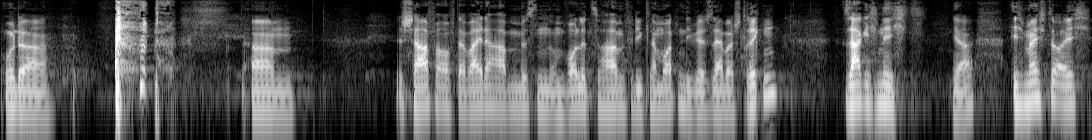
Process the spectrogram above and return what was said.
oder ähm, Schafe auf der Weide haben müssen, um Wolle zu haben für die Klamotten, die wir selber stricken. Sage ich nicht. Ja? Ich möchte euch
